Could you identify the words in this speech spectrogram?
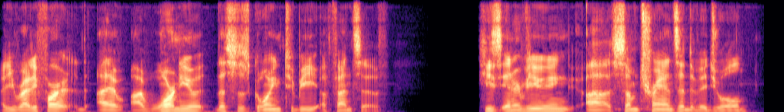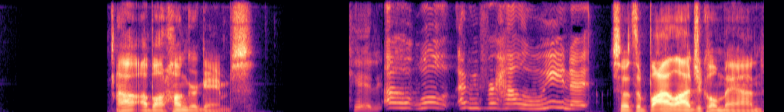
Are you ready for it? I I warn you, this is going to be offensive. He's interviewing uh, some trans individual uh, about Hunger Games. Kid. Oh well, I mean, for Halloween. It- so it's a biological man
